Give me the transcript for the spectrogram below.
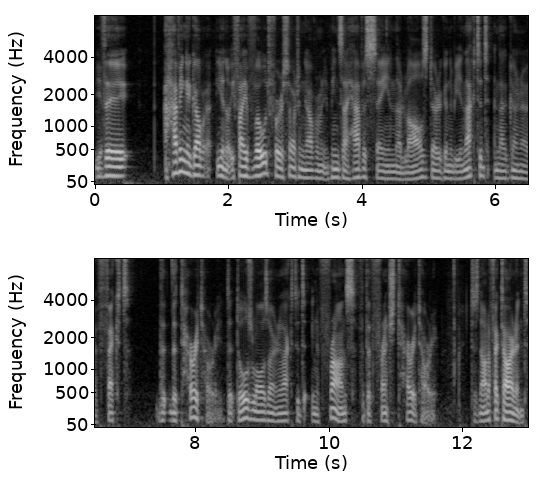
Yeah. The having a government, you know, if I vote for a certain government, it means I have a say in the laws that are going to be enacted and are going to affect the, the territory. That those laws are enacted in France for the French territory. Does not affect Ireland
